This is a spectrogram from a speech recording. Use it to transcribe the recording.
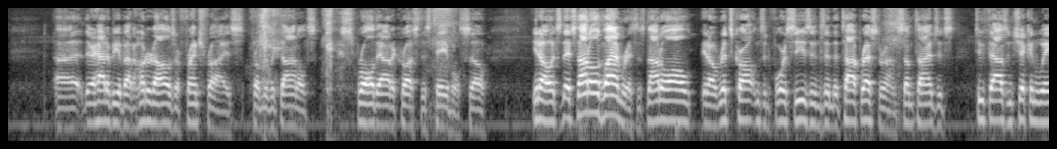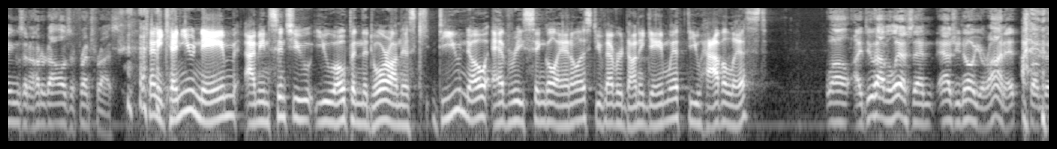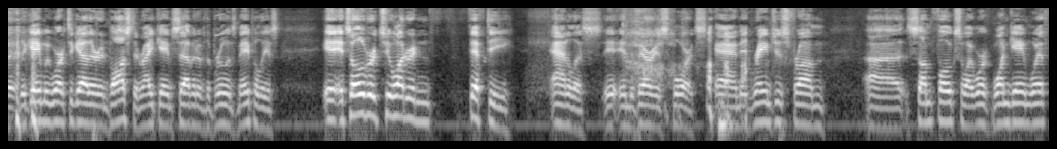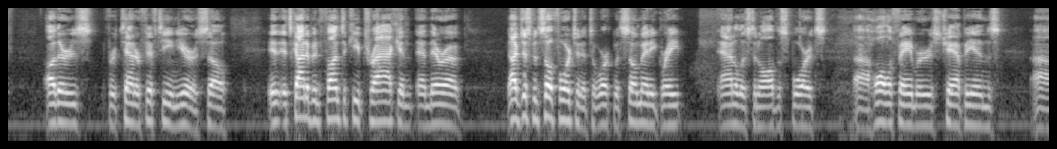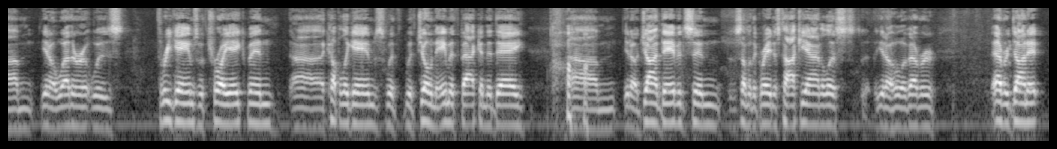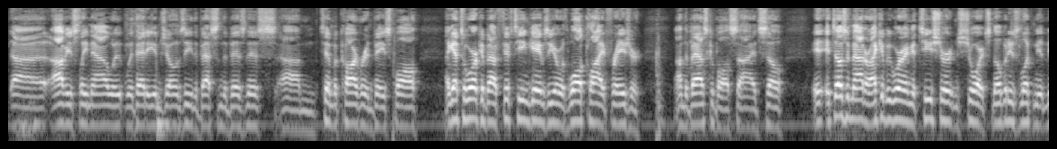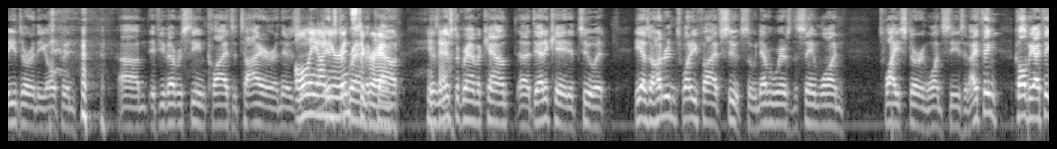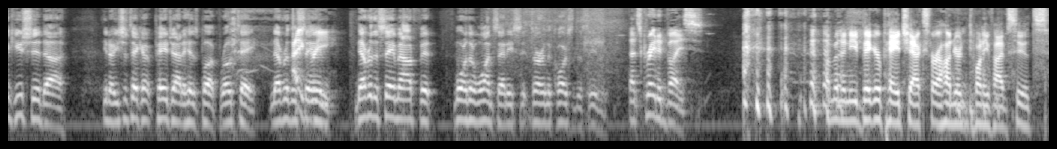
uh, there had to be about hundred dollars of French fries from the McDonald's sprawled out across this table. So, you know, it's it's not all glamorous. It's not all you know Ritz Carltons and Four Seasons in the top restaurants. Sometimes it's two thousand chicken wings and hundred dollars of French fries. Kenny, can you name? I mean, since you you opened the door on this, do you know every single analyst you've ever done a game with? Do you have a list? Well, I do have a list, and as you know, you're on it from the, the game we worked together in Boston, right? Game seven of the Bruins Maple Leafs. It, it's over 250 analysts in, in the various sports, and it ranges from uh, some folks who I worked one game with, others for 10 or 15 years. So it, it's kind of been fun to keep track, and, and there are. I've just been so fortunate to work with so many great analysts in all the sports uh, Hall of Famers, champions. Um, you know, whether it was three games with Troy Aikman, uh, a couple of games with, with Joe Namath back in the day. Um, you know, John Davidson, some of the greatest hockey analysts, you know, who have ever ever done it. Uh, obviously now with, with Eddie and Jonesy, the best in the business. Um, Tim McCarver in baseball. I get to work about 15 games a year with Walt Clyde Frazier on the basketball side. So it, it doesn't matter. I could be wearing a t-shirt and shorts. Nobody's looking at me during the open. um, if you've ever seen Clyde's attire, and there's Only an on your Instagram. account. There's Yeah. an Instagram account uh, dedicated to it. He has 125 suits, so he never wears the same one twice during one season. I think Colby, I think you should, uh, you know, you should take a page out of his book. Rotate, never the I same, agree. never the same outfit more than once any during the course of the season. That's great advice. I'm going to need bigger paychecks for 125 suits.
